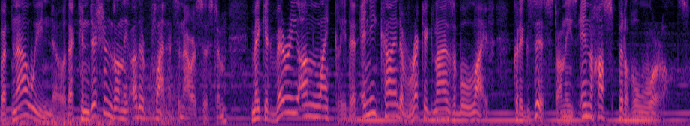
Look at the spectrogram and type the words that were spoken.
But now we know that conditions on the other planets in our system make it very unlikely that any kind of recognizable life could exist on these inhospitable worlds.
